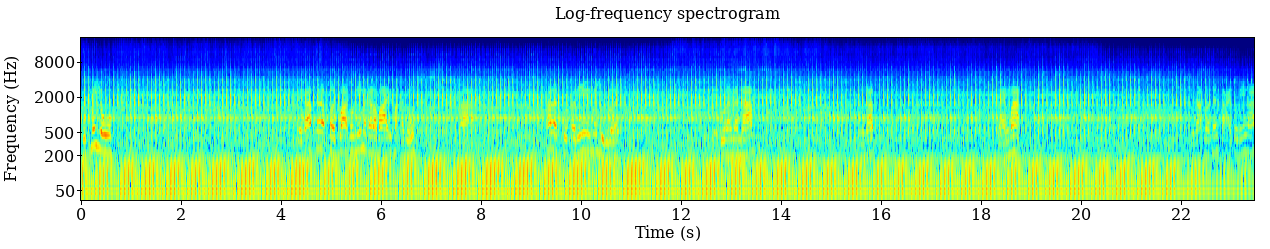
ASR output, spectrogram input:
ขุดไม่อยู่นี่ครับ ถ้าเปิดวาล์วตรงนี้มันจะระบายเป็นฝักกระดุดถ้าเกิดจุดอันนี้ไม่อยู่เลยดูแรงดันน้ำนะครับ แรงมากนี่ครับเราใช้สายตัวนี้นะ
